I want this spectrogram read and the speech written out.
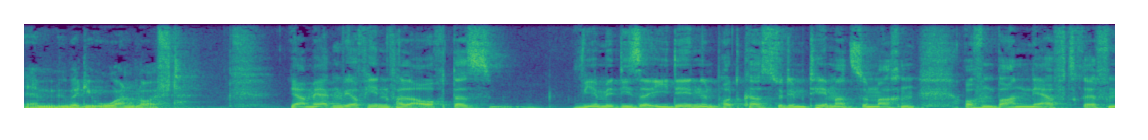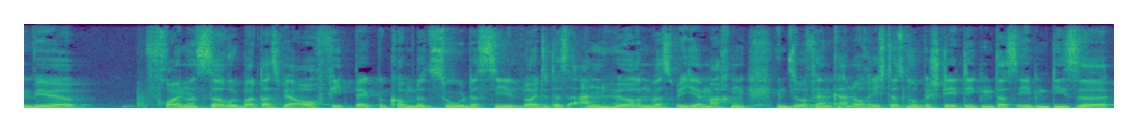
ähm, über die Ohren läuft. Ja, merken wir auf jeden Fall auch, dass wir mit dieser Idee, einen Podcast zu dem Thema zu machen, offenbar einen Nerv treffen. Wir freuen uns darüber, dass wir auch Feedback bekommen dazu, dass die Leute das anhören, was wir hier machen. Insofern kann auch ich das nur bestätigen, dass eben diese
